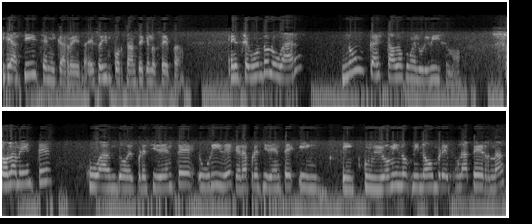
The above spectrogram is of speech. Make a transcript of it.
Y así hice mi carrera, eso es importante que lo sepan. En segundo lugar, nunca he estado con el uribismo, solamente cuando el presidente Uribe, que era presidente, in, incluyó mi, mi, nombre en una terna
